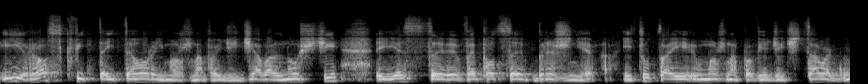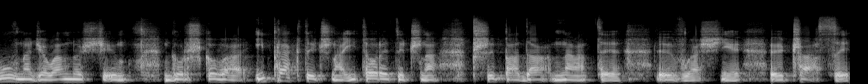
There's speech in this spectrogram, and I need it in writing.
i rozkwit tej teorii, można powiedzieć, działalności jest w epoce Breżniewa. I tutaj można powiedzieć, cała główna działalność Gorszkowa i praktyczna, i teoretyczna przypada na te właśnie czasy.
